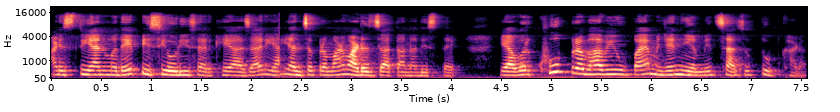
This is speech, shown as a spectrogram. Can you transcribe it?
आणि स्त्रियांमध्ये पी सी ओ डीसारखे आजार या यांचं प्रमाण वाढत जाताना दिसतं आहे यावर खूप प्रभावी उपाय म्हणजे नियमित साजूक तूप खाणं.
